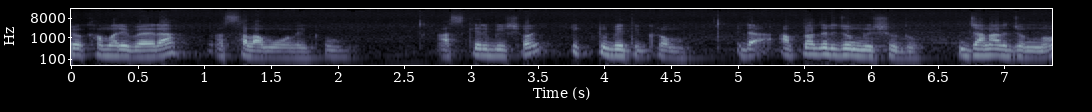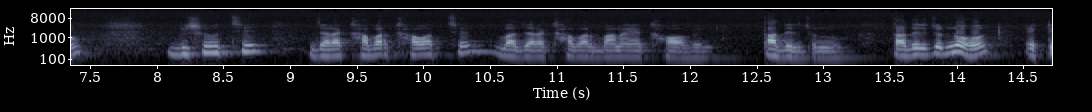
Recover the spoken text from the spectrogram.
প্রিয় খামারি ভাইয়েরা, আসসালামু আলাইকুম। আজকের বিষয় একটু ব্যতিক্রম। এটা আপনাদের জন্যই শুধু, জানার জন্য। বিষয় হচ্ছে, যারা খাবার খাওয়াচ্ছেন বা যারা খাবার বানায় খাওয়াবেন, তাদের জন্য। তাদের জন্য একটা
